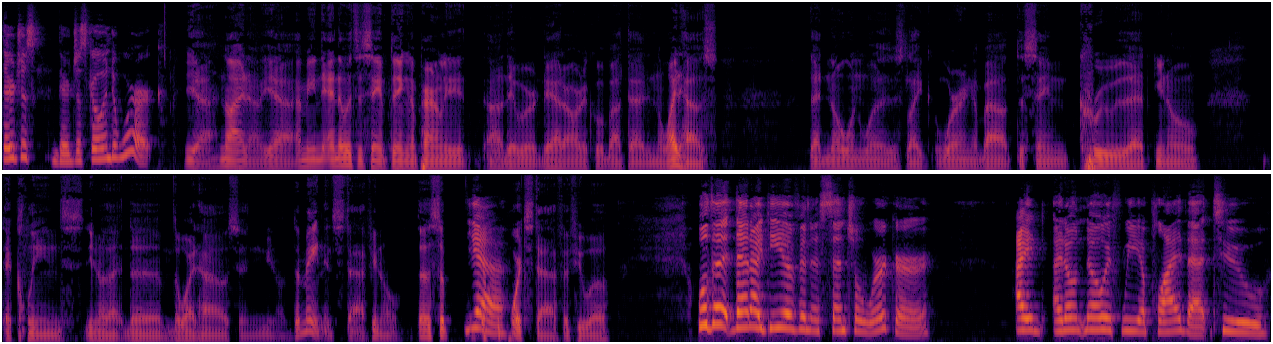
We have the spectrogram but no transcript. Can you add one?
they're just they're just going to work. Yeah, no, I know. Yeah, I mean, and it was the same thing. Apparently, uh, they were they had an article about that in the White House that no one was like worrying about the same crew that you know that cleans you know that the the White House and you know the maintenance staff, you know the, sup- the support staff, if you will. Well, that that idea of an essential worker, I I don't know if we apply that to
